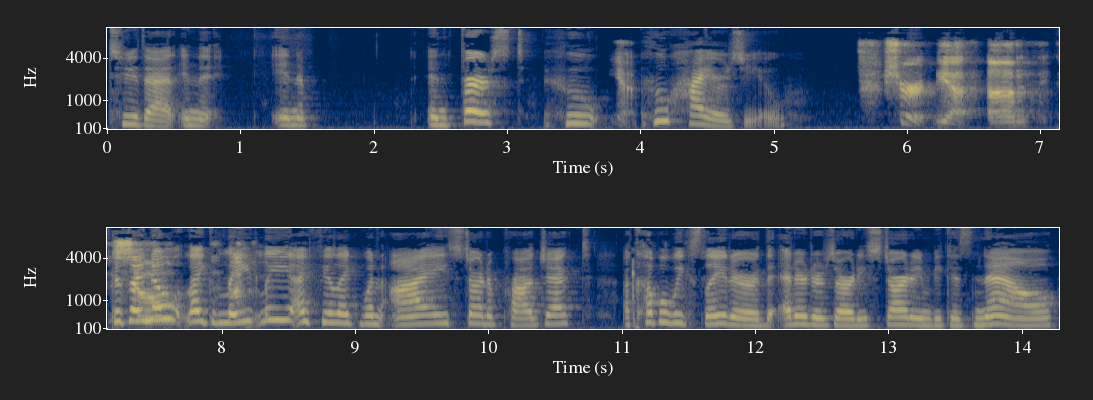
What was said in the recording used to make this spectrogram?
to that in the in a and first, who Yeah. who hires you? Sure, yeah. Um, Because so- I know, like lately, I feel like when I start a project, a couple weeks later, the editor's already starting because now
